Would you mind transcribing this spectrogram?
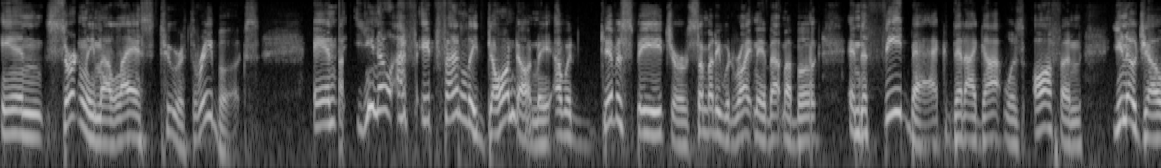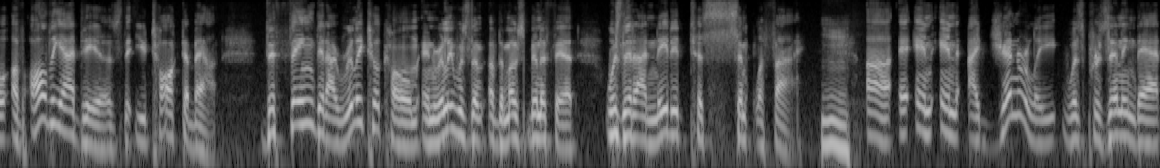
in certainly my last two or three books. And, you know, I've, it finally dawned on me. I would give a speech or somebody would write me about my book. And the feedback that I got was often, you know, Joe, of all the ideas that you talked about, the thing that I really took home and really was the, of the most benefit was that I needed to simplify. Mm. Uh, and and I generally was presenting that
